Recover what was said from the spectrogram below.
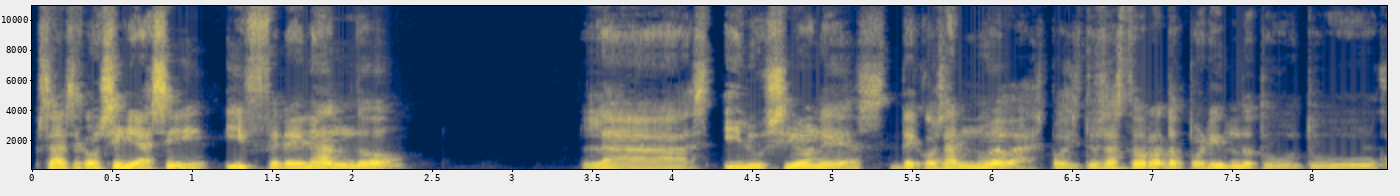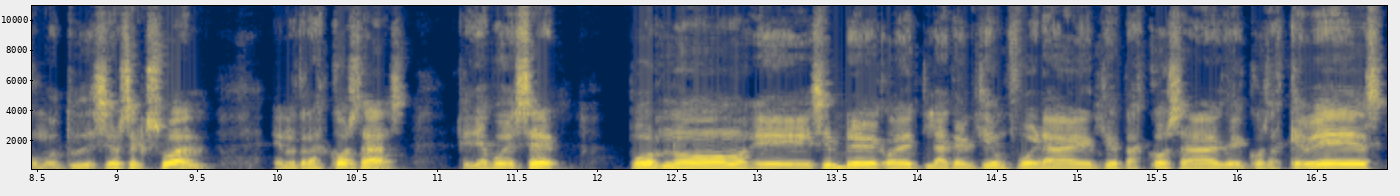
o sea, se consigue así y frenando las ilusiones de cosas nuevas. Porque si tú estás todo el rato poniendo tu, tu, como tu deseo sexual en otras cosas, que ya puede ser porno, eh, siempre con la atención fuera en ciertas cosas, de cosas que ves.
